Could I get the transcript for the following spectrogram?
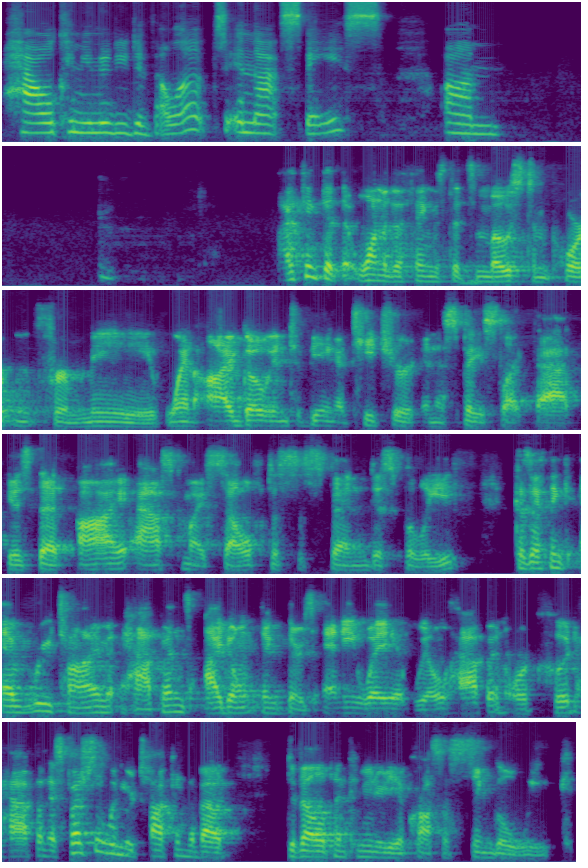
how community developed in that space um, I think that, that one of the things that's most important for me when I go into being a teacher in a space like that is that I ask myself to suspend disbelief. Because I think every time it happens, I don't think there's any way it will happen or could happen, especially when you're talking about developing community across a single week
